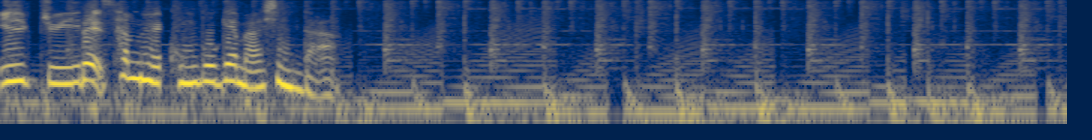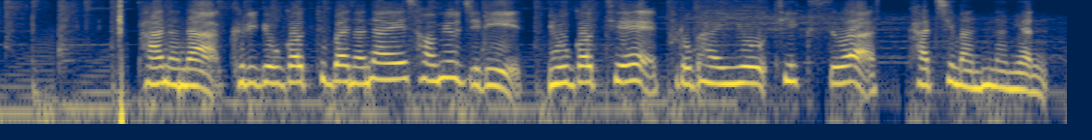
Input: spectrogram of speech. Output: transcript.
일주일에 3회 공복에 마신다. 바나나 그릭 요거트 바나나의 섬유질이 요거트의 프로바이오틱스와 같이 만나면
